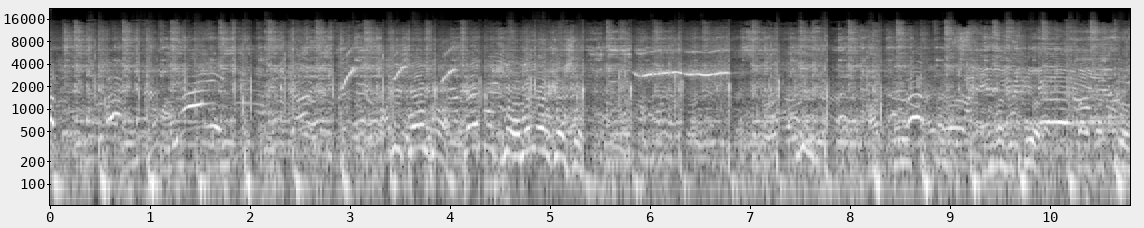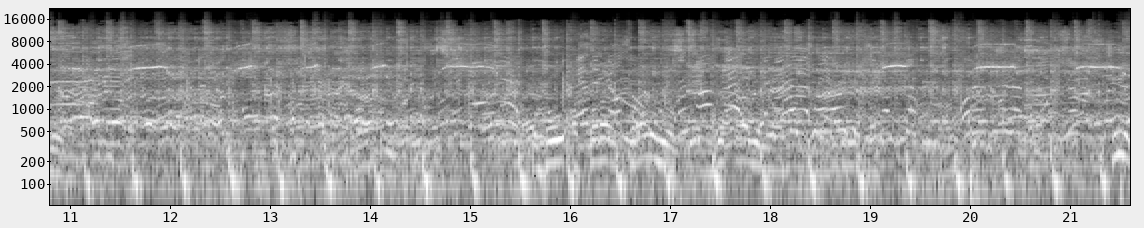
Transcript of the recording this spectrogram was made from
Kalk. Kalk. Hadi tempo. Tempo tutalım. Hadi arkadaşlar. Burada bitiyor. Saygısız oluyor. Doğu atlara sıra yemiyor. Zetler yemiyor. Şimdi.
